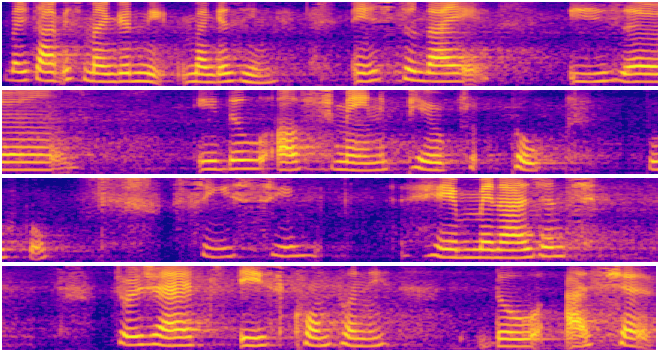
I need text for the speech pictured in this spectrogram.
by Times Magazine. And today is a idol of many people purple. Since he managed to get his company do achieve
